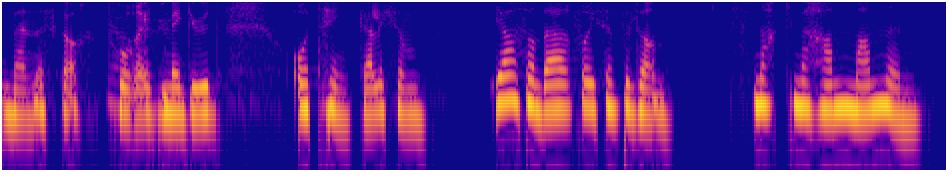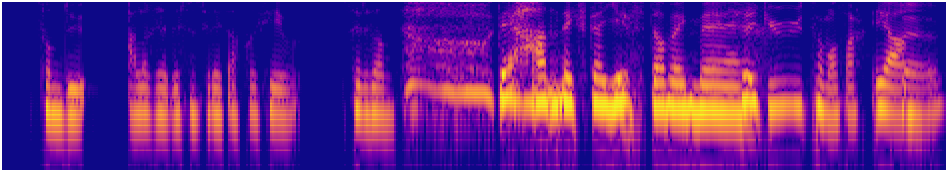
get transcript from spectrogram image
mennesker, tror Ja. jeg, med Gud, å tenke liksom Ja, sånn der, for eksempel sånn Snakk med han mannen som du allerede syns er litt attraktiv. Så er det sånn Det er han jeg skal gifte meg med! det er Gud som har sagt Ja. det.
